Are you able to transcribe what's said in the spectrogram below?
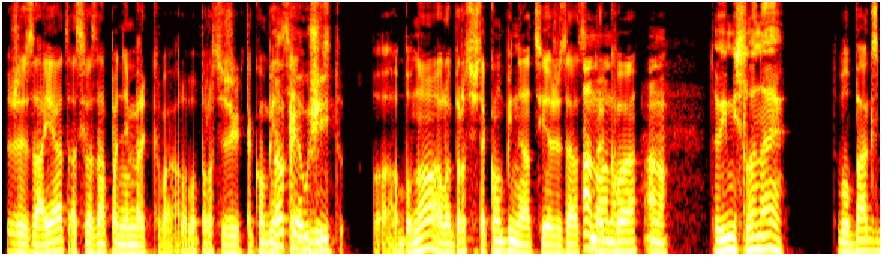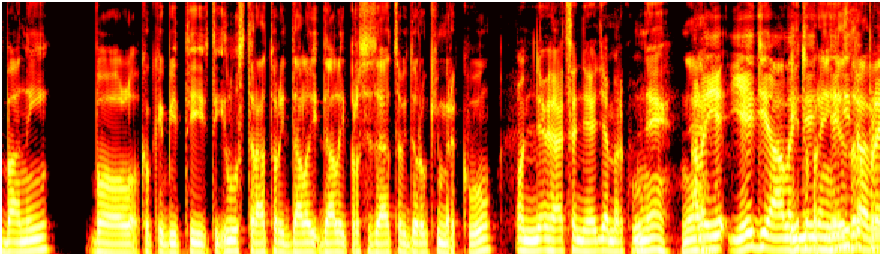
že zajac, asi vás napadne mrkva, alebo proste, že tá kombinácia... Veľké uši. existu- Alebo no, ale proste tá kombinácia, že zajac a Áno, áno, mrkva, áno. to je vymyslené. To bol Bugs Bunny, bol ako keby tí, tí ilustrátori dali, dali proste zajacovi do ruky mrkvu. On ne, zajce nejedia mrkvu. Nie, nie. Ale je, jedia, ale je to pre nich nie je to pre...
